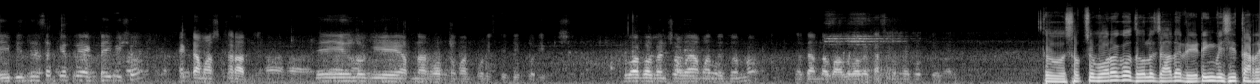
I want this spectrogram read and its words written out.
এই বিজনেসের ক্ষেত্রে একটাই বিষয়, একটা মাস খারাপ যায় এই হলো গিয়ে আপনার বর্তমান পরিস্থিতি পরিবেশ। দোয়া করবেন সবাই আমাদের জন্য। যাতে আমরা ভালোভাবে কাজকর্ম করতে পারি। তো সবচেয়ে বড় কথা হলো যাদের রেটিং বেশি তারা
